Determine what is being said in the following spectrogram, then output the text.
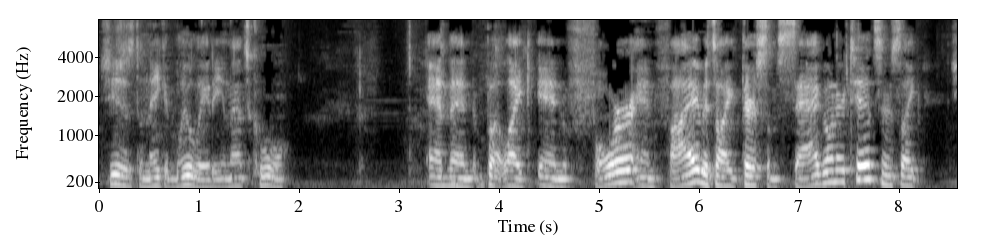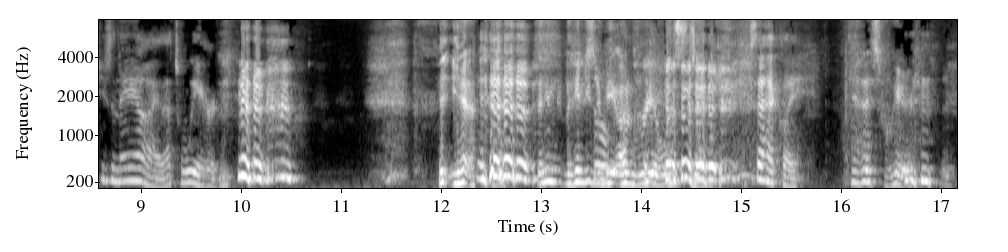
She's just a naked blue lady, and that's cool. And then, but like in four and five, it's like there's some sag on her tits, and it's like she's an AI. That's weird. yeah. they, they need to be unrealistic. exactly. That is weird.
